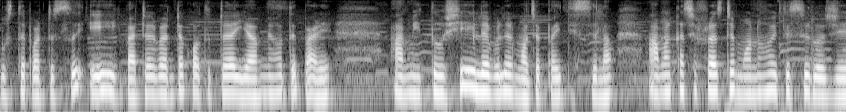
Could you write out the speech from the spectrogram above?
বুঝতে পারতেছো এই বাটার বানটা কতটা ইয়ামে হতে পারে। আমি তো সেই লেভেলের মজা পাইতেছিলাম। আমার কাছে ফার্স্টে মনে হইতেছিল যে,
